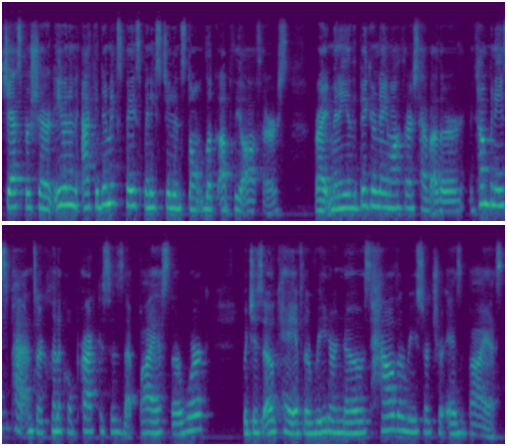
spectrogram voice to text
Jasper shared, even in academic space, many students don't look up the authors, right? Many of the bigger name authors have other companies, patents, or clinical practices that bias their work, which is okay if the reader knows how the researcher is biased.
